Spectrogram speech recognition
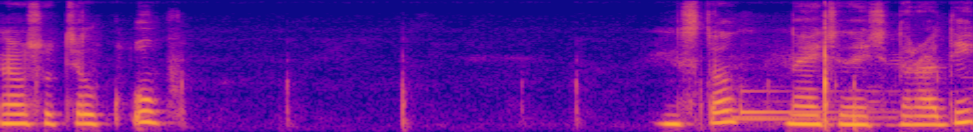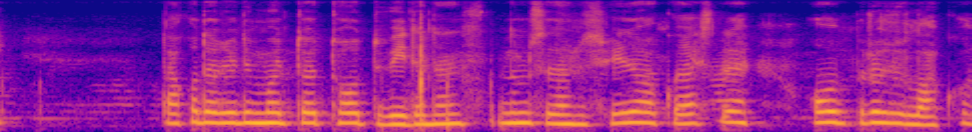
Evo su cijel klub. Install. Neće, neće da radi. Tako da ljudi moji, to je to od videa. Nadam se da vam se svidio. Ako jeste, ovo brzo i lako.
